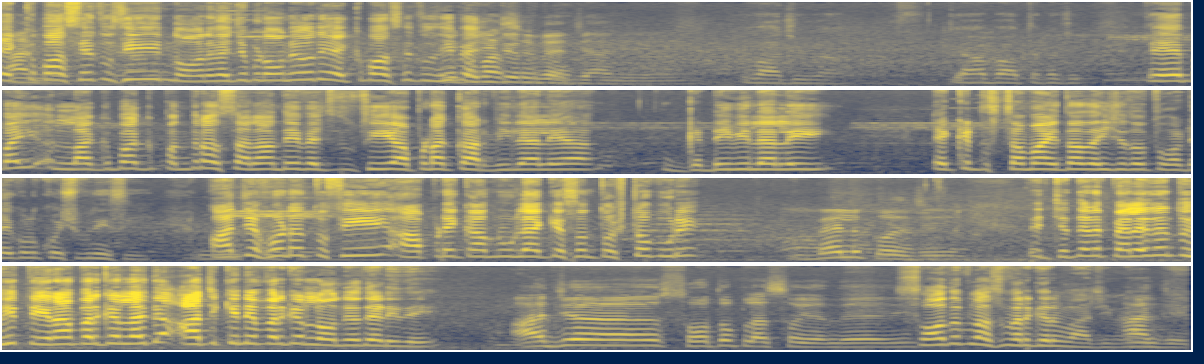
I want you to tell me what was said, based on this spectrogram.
ਇੱਕ ਪਾਸੇ ਤੁਸੀਂ ਨਾਨ ਵੈਜ ਬਣਾਉਂਦੇ ਹੋ ਤੇ ਇੱਕ ਪਾਸੇ ਤੁਸੀਂ ਇੱਕ ਪਾਸੇ ਵੈਜੀਟੇਰੀਅਨ ਵੈਜ ਹਾਂਜੀ। ਵਾਹ ਜੀ ਵਾਹ। ਕੀ ਬਾਤ ਹੈ ਭਾਜੀ। ਤੇ ਬਾਈ ਲਗਭਗ 15 ਸਾਲਾਂ ਦੇ ਵਿੱਚ ਤੁਸੀਂ ਆਪਣਾ ਘਰ ਵੀ ਲੈ ਲਿਆ ਗੱਡੀ ਵੀ ਲੈ ਲਈ। ਇੱਕ ਸਮਾਂ ਇਦਾਂ ਦਾ ਸੀ ਜਦੋਂ ਤੁਹਾਡੇ ਕੋਲ ਕੁਝ ਵੀ ਨਹੀਂ ਸੀ। ਅੱਜ ਹੁਣ ਤੁਸੀਂ ਆਪਣੇ ਕੰਮ ਨੂੰ ਲੈ ਕੇ ਸੰਤੁਸ਼ਟ ਹੋ ਪੂਰੇ? ਬਿਲਕੁਲ ਜੀ। ਤੇ ਜਿੱਦਣ ਪਹਿਲੇ ਦਿਨ ਤੁਸੀਂ 13 버ਗਰ ਲਾਏ ਤੇ ਅੱਜ ਕਿੰਨੇ 버ਗਰ ਲਾਉਂਦੇ ਹੋ ਦਿਹਾੜੀ ਦੇ? ਅੱਜ 100 ਤੋਂ ਪਲੱਸ ਹੋ ਜਾਂਦੇ ਆ ਜੀ। 100 ਤੋਂ ਪਲੱਸ 버ਗਰ ਵਾਜੀ ਹਾਂਜੀ।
